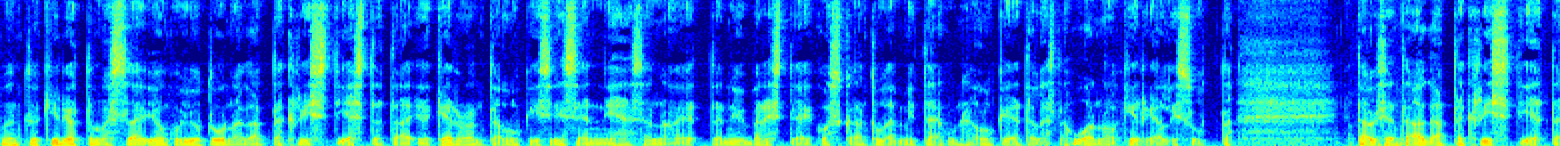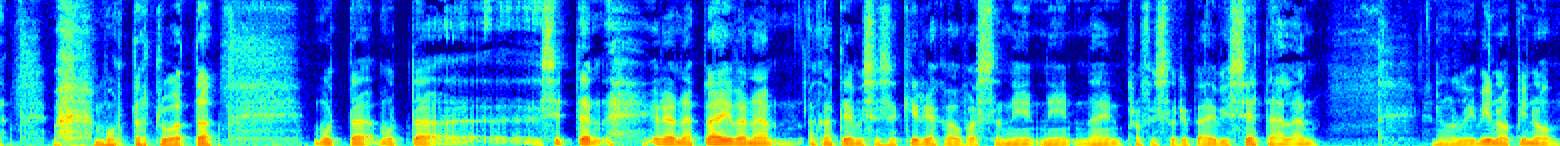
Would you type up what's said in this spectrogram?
mä nyt kirjoittamassa jonkun jutun Agatha Christiestä tai kerron, että lukisin sen, niin hän sanoi, että Nyberistä ei koskaan tule mitään, kun hän lukee tällaista huonoa kirjallisuutta. Tämä oli sen Agatha Christie, mutta tuota, mutta, mutta äh, sitten eräänä päivänä akateemisessa kirjakaupassa niin, niin näin professori Päivi Setälän. Hän oli Vinopino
